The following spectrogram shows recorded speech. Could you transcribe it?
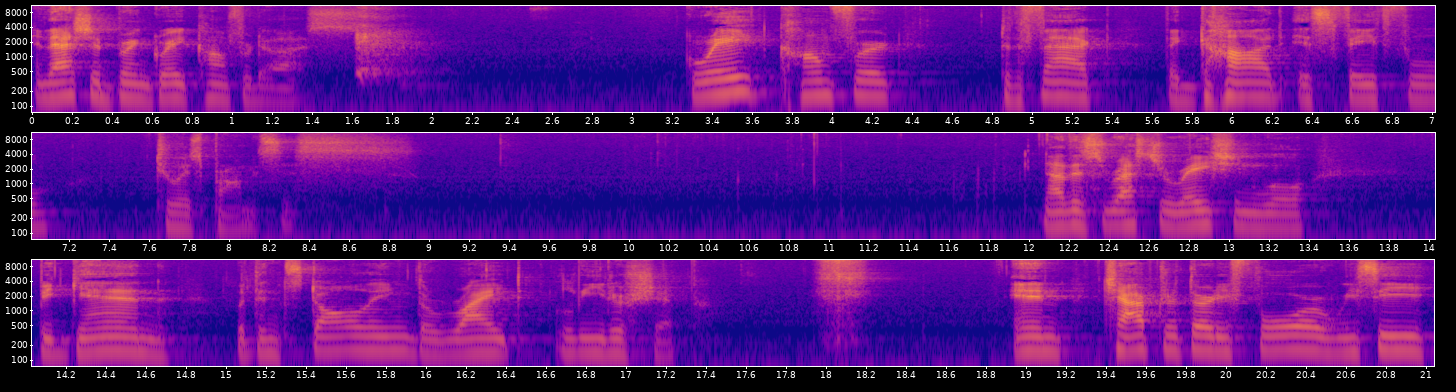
And that should bring great comfort to us. Great comfort to the fact that God is faithful to his promises. Now, this restoration will begin with installing the right leadership. In chapter 34, we see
